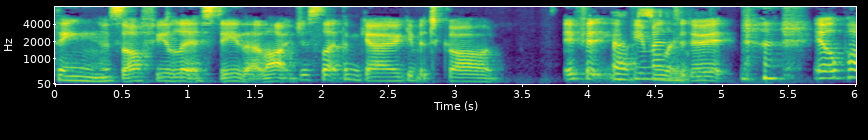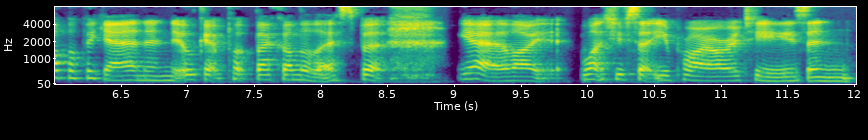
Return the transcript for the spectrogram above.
things off your list either. Like just let them go, give it to God. If it if you're meant to do it, it'll pop up again and it'll get put back on the list. But yeah, like once you've set your priorities and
